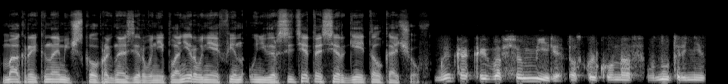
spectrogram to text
макроэкономического прогнозирования и планирования Финуниверситета Сергей Толкачев. Мы, как и во всем мире, поскольку у нас внутренние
